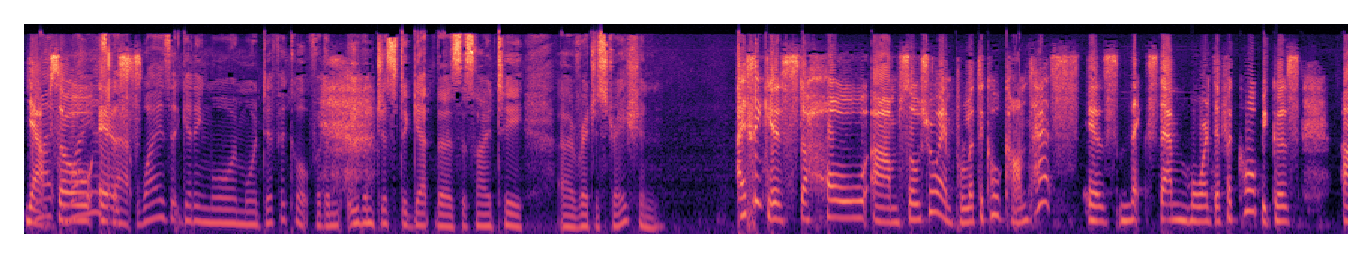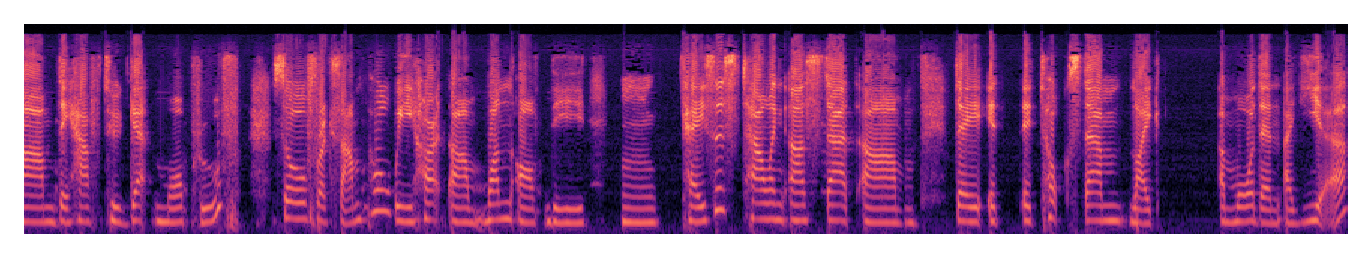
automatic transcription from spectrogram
yeah, why, so why is that? Why is it getting more and more difficult for them even just to get the society uh, registration? I think it's the whole um, social and political context is makes them more difficult because um, they have to get more proof. So, for example, we heard um, one of the um, cases telling us that um, they it it took them like a more than a year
